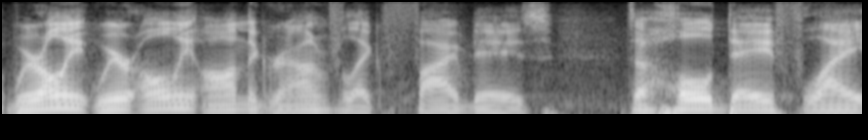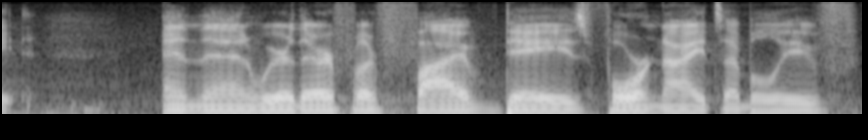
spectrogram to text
we're only we're only on the ground for like five days. It's a whole day flight, and then we were there for five days, four nights, I believe,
